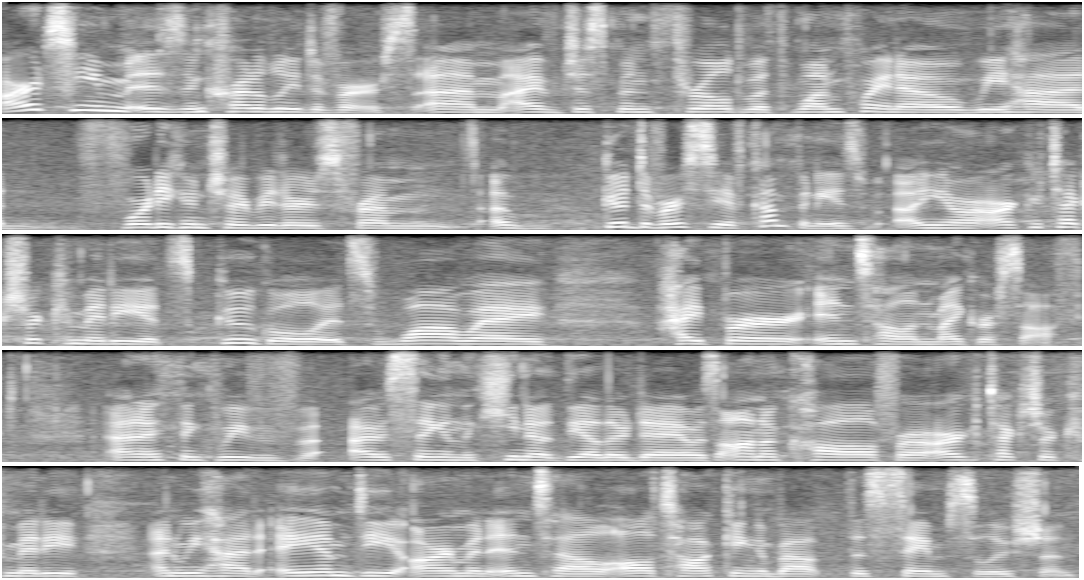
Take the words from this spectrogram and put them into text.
Our team is incredibly diverse. Um, I've just been thrilled with 1.0. We had 40 contributors from a good diversity of companies. Uh, you know, our architecture committee, it's Google, it's Huawei, Hyper, Intel, and Microsoft. And I think we've, I was saying in the keynote the other day, I was on a call for our architecture committee, and we had AMD, ARM, and Intel all talking about the same solution.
